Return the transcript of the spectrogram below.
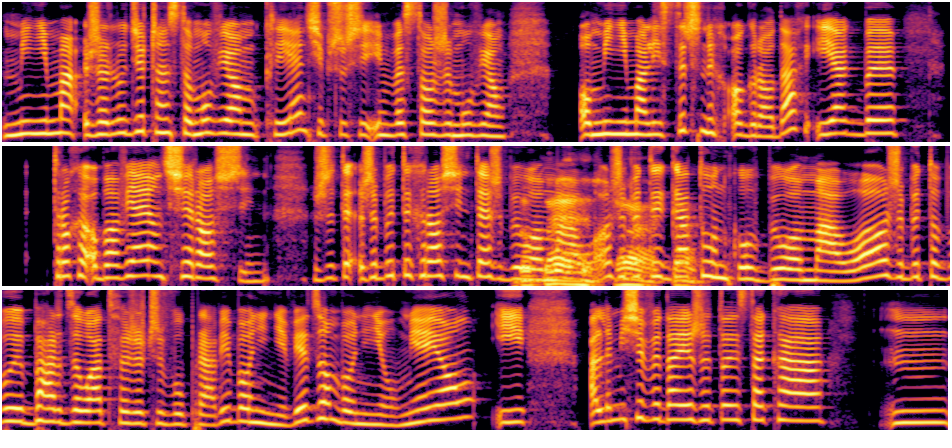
minima, że ludzie często mówią, klienci przyszli, inwestorzy mówią o minimalistycznych ogrodach i jakby trochę obawiając się roślin, że te, żeby tych roślin też było no mało, żeby tak, tych tak. gatunków było mało, żeby to były bardzo łatwe rzeczy w uprawie, bo oni nie wiedzą, bo oni nie umieją i ale mi się wydaje, że to jest taka mm,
